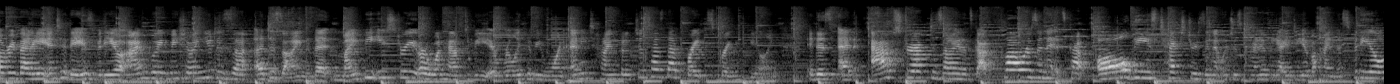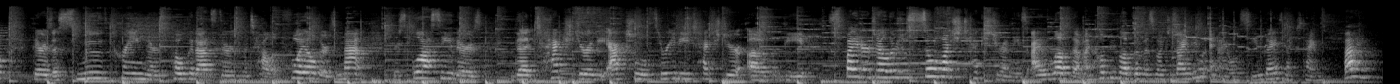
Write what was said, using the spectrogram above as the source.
everybody. In today's video, I'm going to be showing you a design that might be Eastery or wouldn't have to be. It really could be worn anytime, but it just has that bright spring feeling. It is an abstract design. It's got flowers in it. It's got all these textures in it, which is kind of the idea behind this video. There's a smooth cream, there's polka dots, there's metallic foil, there's matte, there's glossy, there's the texture, the actual 3D texture of the spider gel. There's just so much texture in these. I love them. I hope you love them as much as I do, and I will see you guys next time. Bye!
